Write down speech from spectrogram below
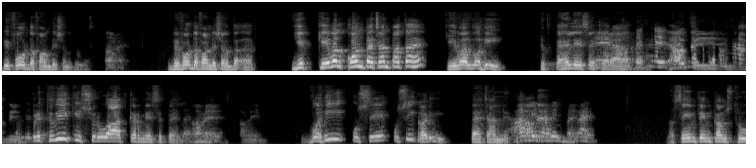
before the foundation of the world before the foundation of the earth ये केवल कौन पहचान पाता है? केवल वही जो पहले से ठहरा है। पृथ्वी की शुरुआत करने से पहले. वही उसे उसी घड़ी पहचान लेता the same thing comes through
